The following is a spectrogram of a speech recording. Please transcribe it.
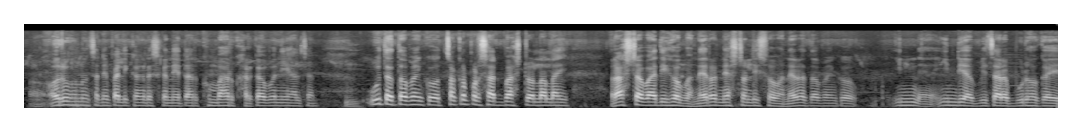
अरू हुनुहुन्छ नेपाली कङ्ग्रेसका नेताहरू खुम्बाहरू खड्का बनिहाल्छन्। ऊ त तपाईँको चक्रप्रसाद बास्टोलालाई राष्ट्रवादी हो भनेर नेसनलिस्ट हो भनेर तपाईँको इन् इन्डिया बिचरा बुढो गए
